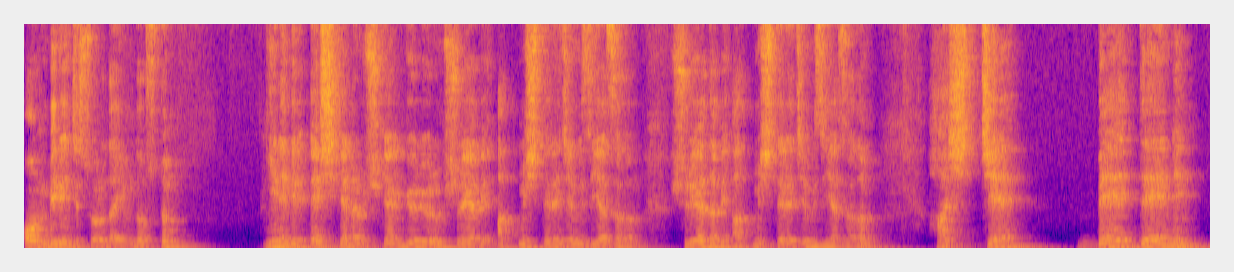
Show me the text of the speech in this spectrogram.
11. sorudayım dostum. Yine bir eşkenar üçgen görüyorum. Şuraya bir 60 derecemizi yazalım. Şuraya da bir 60 derecemizi yazalım. HC BD'nin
